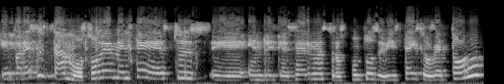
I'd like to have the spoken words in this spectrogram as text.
y para eso estamos. Obviamente esto es eh, enriquecer nuestros puntos de vista y sobre todo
